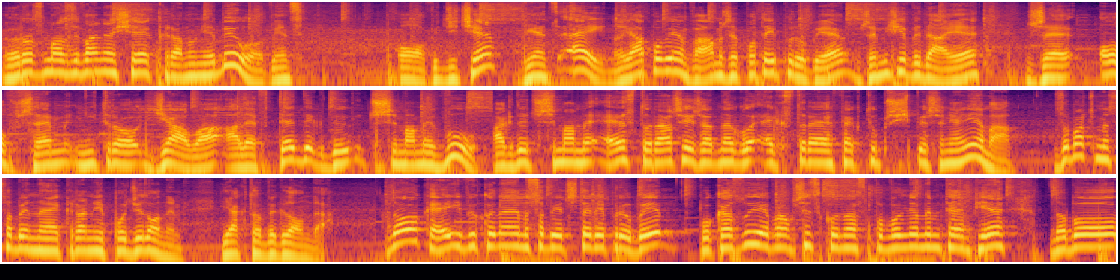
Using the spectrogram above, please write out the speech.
rozmazywania się ekranu nie było, więc o, widzicie? Więc ej, no ja powiem wam, że po tej próbie, że mi się wydaje, że owszem, nitro działa, ale wtedy, gdy trzymamy W, a gdy trzymamy S, to raczej żadnego ekstra efektu przyspieszenia nie ma. Zobaczmy sobie na ekranie podzielonym, jak to wygląda. No okej, wykonałem sobie cztery próby, pokazuję wam wszystko na spowolnionym tempie, no bo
